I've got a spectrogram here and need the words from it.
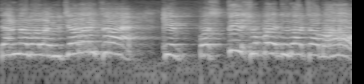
त्यांना मला विचारायचं आहे की पस्तीस रुपये दुधाचा भाव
